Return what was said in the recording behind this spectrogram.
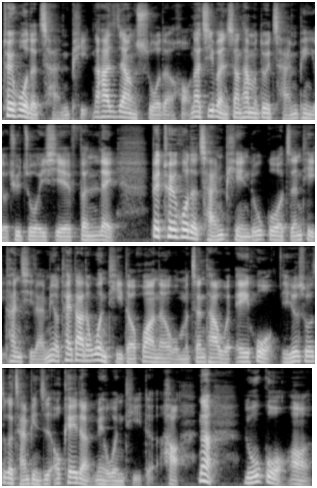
退货的产品，那他是这样说的哈，那基本上他们对产品有去做一些分类，被退货的产品如果整体看起来没有太大的问题的话呢，我们称它为 A 货，也就是说这个产品是 OK 的，没有问题的。好，那如果哦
